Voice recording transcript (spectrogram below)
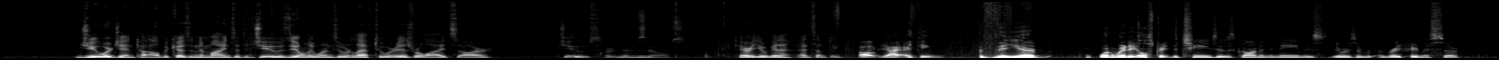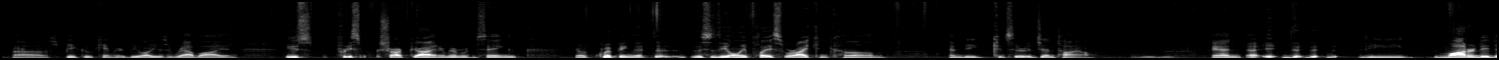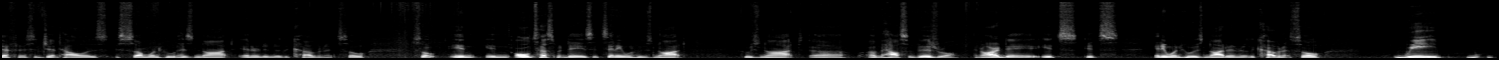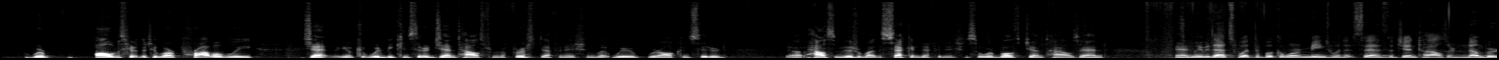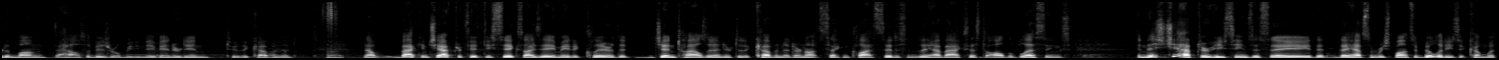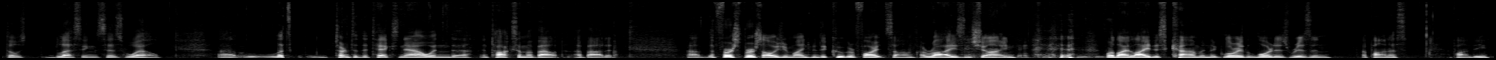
Jew or Gentile, because in the minds of the Jews, the only ones who are left who are Israelites are Jews. Part of mm-hmm. themselves. Terry, you were going to add something. Oh, yeah, I think the uh, one way to illustrate the change that has gone in the name is there was a, a very famous uh, uh, speaker who came here to BYU as a rabbi, and he was a pretty sharp guy. And I remember him saying, you know, quipping that the, this is the only place where I can come and be considered a Gentile. Mm-hmm. And uh, it, the, the, the, the, modern day definition of Gentile is, is someone who has not entered into the covenant. So so in, in Old Testament days, it's anyone who's not, who's not uh, of the house of Israel. In our day, it's, it's anyone who is not under the covenant. So we, we're, all of us here at the table are probably, gent, you know, would be considered Gentiles from the first definition, but we're, we're all considered uh, house of Israel by the second definition. So we're both Gentiles and, So And maybe that's what the Book of Mormon means when it says the Gentiles are numbered among the house of Israel, meaning they've entered into the covenant. Right. Now, back in chapter 56, Isaiah made it clear that Gentiles that enter to the covenant are not second class citizens. They have access to all the blessings. In this chapter, he seems to say that they have some responsibilities that come with those blessings as well. Uh, let's turn to the text now and, uh, and talk some about, about it. Uh, the first verse always reminds me of the Cougar Fight song Arise and shine, for thy light is come, and the glory of the Lord is risen upon us, upon thee.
